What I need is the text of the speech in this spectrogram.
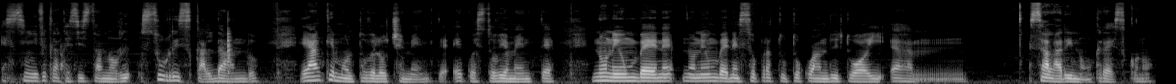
eh, significa che si stanno ri- surriscaldando e anche molto velocemente e questo ovviamente non è un bene, non è un bene soprattutto quando i tuoi ehm, salari non crescono.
